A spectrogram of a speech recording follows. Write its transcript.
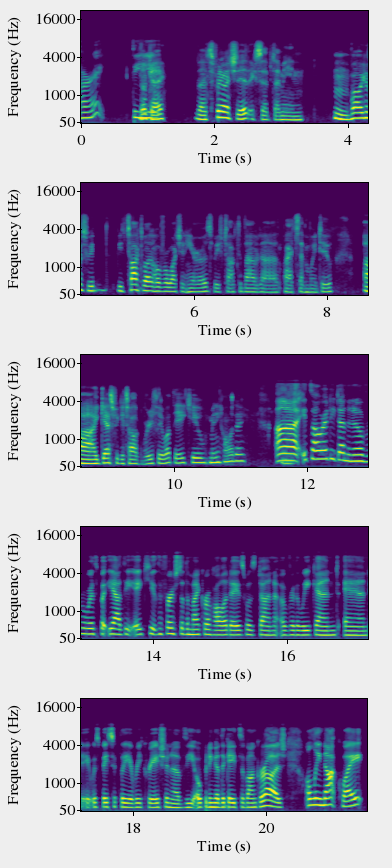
All right. The Okay, that's pretty much it. Except, I mean, hmm, well, I guess we we've talked about Overwatch and Heroes. We've talked about uh, patch 7.2. Uh, I guess we could talk briefly about the AQ mini holiday. Uh, it's already done and over with, but yeah, the AQ, the first of the micro holidays was done over the weekend, and it was basically a recreation of the opening of the gates of Ahn'Qiraj, only not quite,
